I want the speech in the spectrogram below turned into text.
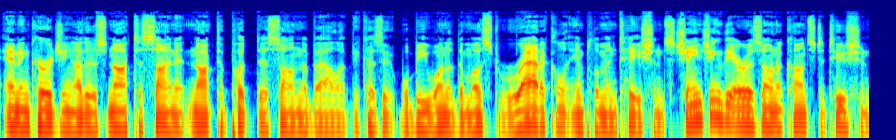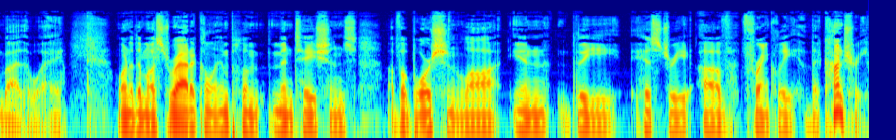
and encouraging others not to sign it, not to put this on the ballot because it will be one of the most radical implementations, changing the Arizona Constitution, by the way, one of the most radical implementations of abortion law in the history of, frankly, the country.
